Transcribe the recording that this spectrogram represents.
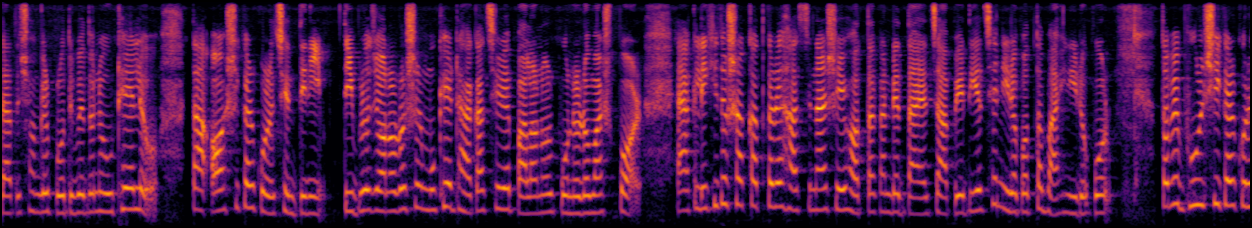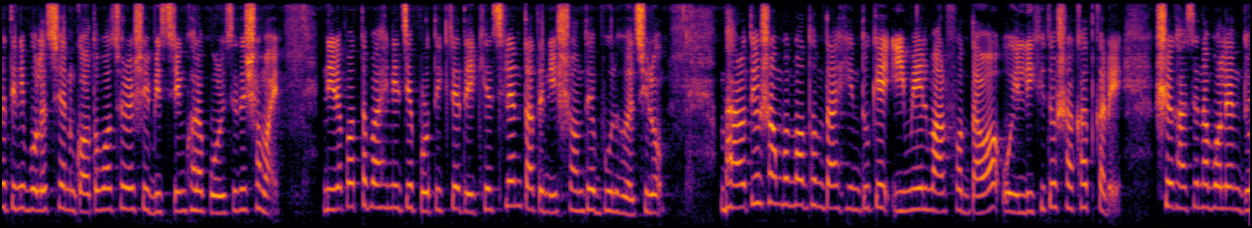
জাতিসংঘের প্রতিবেদনে উঠে এলেও তা অস্বীকার করেছেন তিনি। তীব্র জনরোষের মুখে ঢাকা ছেড়ে পালানোর পনেরো মাস পর এক লিখিত সাক্ষাৎকারে হাসিনা সেই হত্যাকাণ্ডের দায়ে চাপিয়ে দিয়েছে নিরাপত্তা বাহিনীর ওপর। তবে ভুল স্বীকার করে তিনি বলেছেন, গত বছরের সেই বিশৃঙ্খলা পরিস্থিতির সময় নিরাপত্তা বাহিনী যে প্রতিক্রিয়া দেখিয়েছিলেন, তাতে নিঃসন্দেহে ভুল হয়েছিল। ভারতীয় সংবাদ মাধ্যম দ্য হিন্দুকে সরকারকে ইমেইল মারফত দেওয়া ওই লিখিত সাক্ষাৎকারে শেখ হাসিনা বলেন দু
